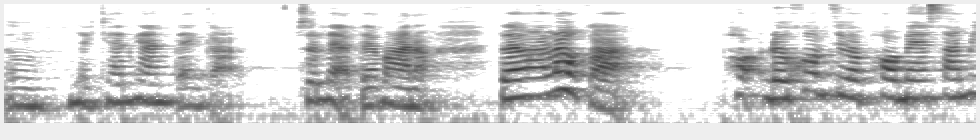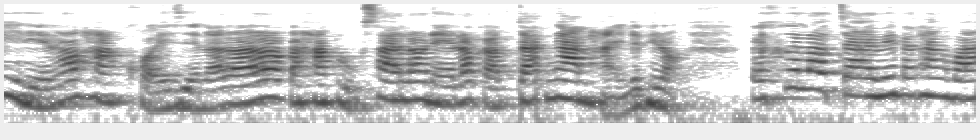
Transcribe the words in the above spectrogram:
เอออยากจัดงานแต่งก็สุดแล้วแต่บ้านเนาะแต่ว่าเราก็ เพราะโดยความที่ว่าพ่อแม่สามีเนี่ยเราหักข่อยเสินะแล้วเราก็หักลูกชายเราเนี่ยเราก็จัดงานให้เด้อพี่น้องก็คือเราจ่ายไม่กระทั่งว่า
